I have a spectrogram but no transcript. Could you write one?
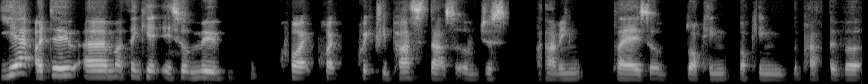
Yeah, I do. Um, I think it, it sort of moved quite quite quickly past that sort of just having players sort of blocking blocking the path of the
